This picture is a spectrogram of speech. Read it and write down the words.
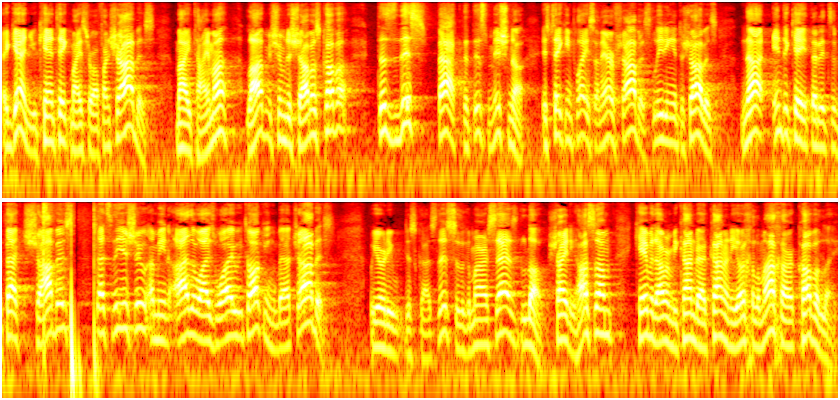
again, you can't take Meiser off on Shabbos. My taima, Lav Mishum de Shabbos Kava. Does this fact that this Mishnah is taking place on Erev Shabbos, leading into Shabbos, not indicate that it's in fact Shabbos? That's the issue? I mean, otherwise, why are we talking about Shabbos? We already discussed this. So the Gemara says, Lo, Shaini Hasam, came Amar Mikan Bad Kan, and Yochel Machar, Kavale.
